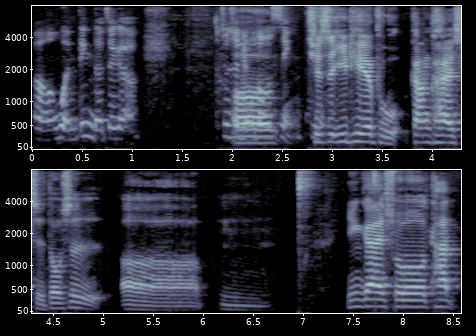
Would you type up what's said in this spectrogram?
呃稳定的这个就是流动性。呃，其实 ETF 刚开始都是呃嗯，应该说它。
